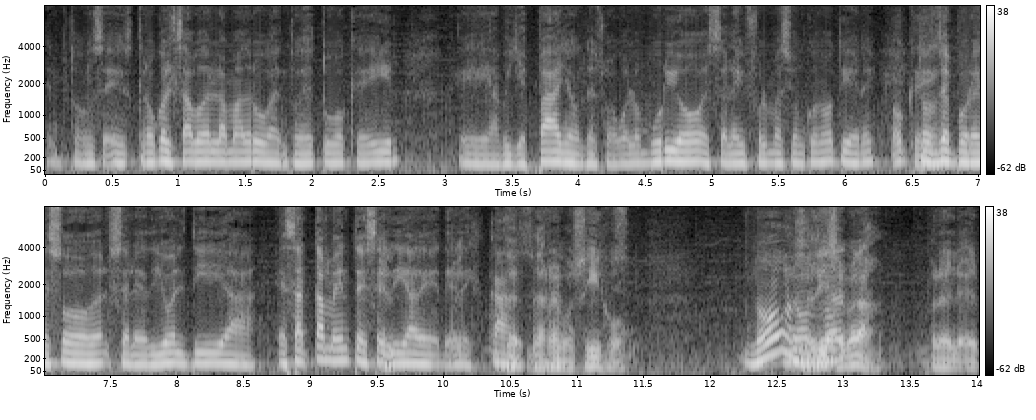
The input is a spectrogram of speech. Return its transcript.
entonces creo que el sábado en la madrugada, entonces tuvo que ir eh, a Villa España, donde su abuelo murió, esa es la información que uno tiene, entonces por eso se le dio el día, exactamente ese El- día de, de de, descanso. de regocijo. No, se no, dice, no. ¿verdad? Pero el- el-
